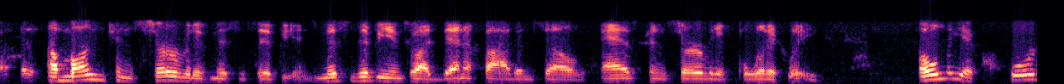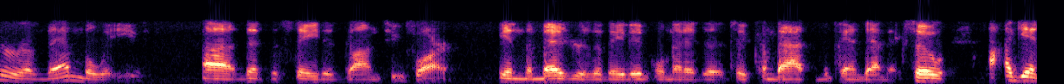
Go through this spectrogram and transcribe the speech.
uh, among conservative Mississippians, Mississippians who identify themselves as conservative politically, only a quarter of them believe uh, that the state has gone too far in the measures that they've implemented to, to combat the pandemic. So again,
